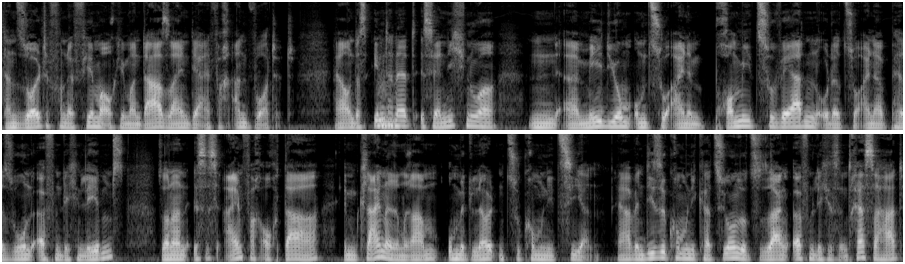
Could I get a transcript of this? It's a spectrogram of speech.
dann sollte von der Firma auch jemand da sein, der einfach antwortet. Ja, und das mhm. Internet ist ja nicht nur ein äh, Medium, um zu einem Promi zu werden oder zu einer Person öffentlichen Lebens, sondern es ist einfach auch da im kleineren Rahmen, um mit Leuten zu kommunizieren. Ja, wenn diese Kommunikation sozusagen öffentliches Interesse hat,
